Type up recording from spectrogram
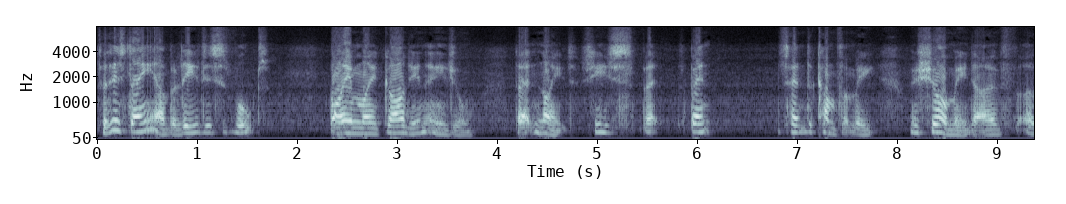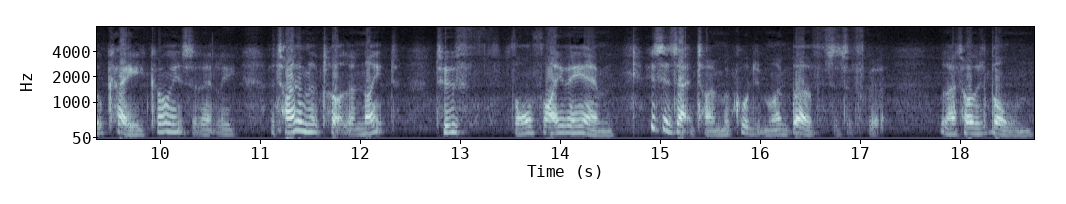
To this day, I believe this is wrought by my guardian angel. That night, she spe- spent sent to comfort me, assure me that I'm okay. Coincidentally, the time of the clock at night, two four five a.m. This is that time recorded my birth certificate that I was born.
